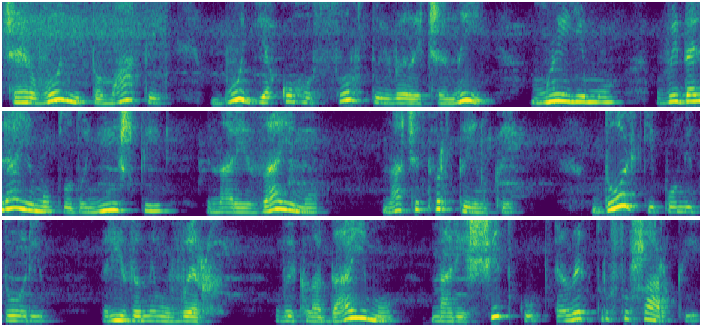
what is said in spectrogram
Червоні томати будь-якого сорту і величини миємо, видаляємо плодоніжки і нарізаємо на четвертинки. Дольки помідорів, різаним вверх, викладаємо на решітку електросушарки.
